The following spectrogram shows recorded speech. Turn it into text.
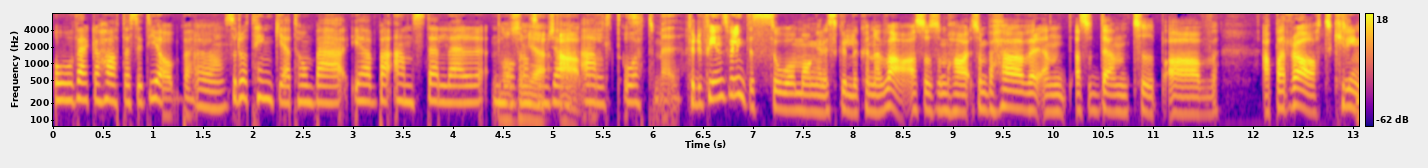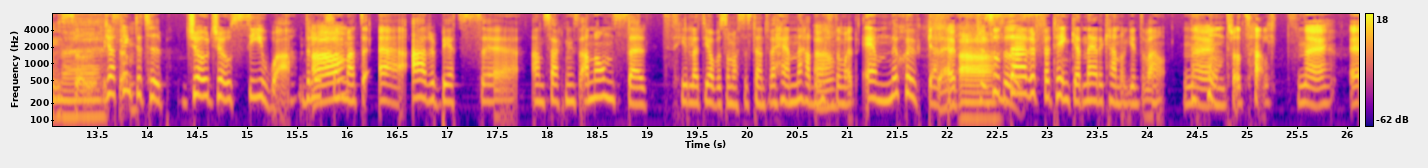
och verkar hata sitt jobb. Ja. Så då tänker jag att hon bara, jag bara anställer någon, som gör, allt. allt. åt mig. För det finns väl inte så många det skulle kunna vara, alltså som, har, som behöver en, alltså den typ av apparat kring Nej. sig. Jag liksom. tänkte typ Jojo Siwa. Det låter Ja. som att äh, arbetsansökningsannonser till att jobba som assistent för henne hade Ja. nästan varit ännu sjukare. Ja, Så därför tänker jag att nej det kan nog inte vara Nej. hon trots allt. Nej, eh,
